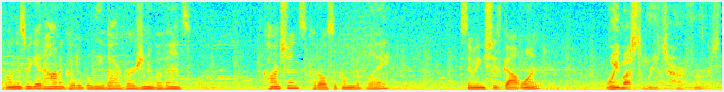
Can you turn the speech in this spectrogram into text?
As long as we get Hanako to believe our version of events. Conscience could also come into play. Assuming she's got one. We must reach her first.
